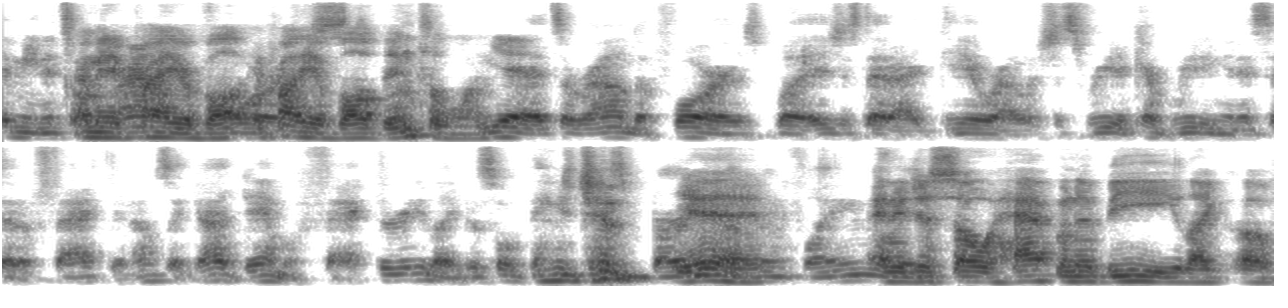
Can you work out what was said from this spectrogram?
I mean, it's. I mean, it probably evolved. It probably evolved into one. Yeah, it's around the forest, but it's just that idea where I was just reading, kept reading, and it said a factory, and I was like, God damn, a factory! Like this whole thing's just burning Yeah. up in flames. And it just so happened to be like a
